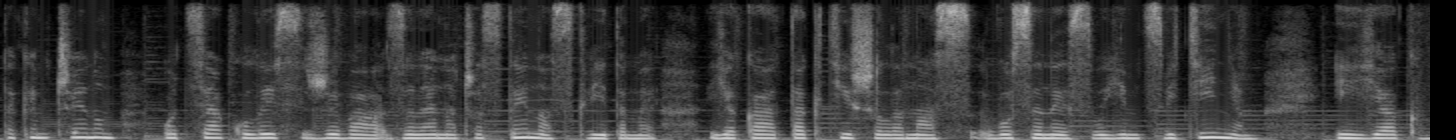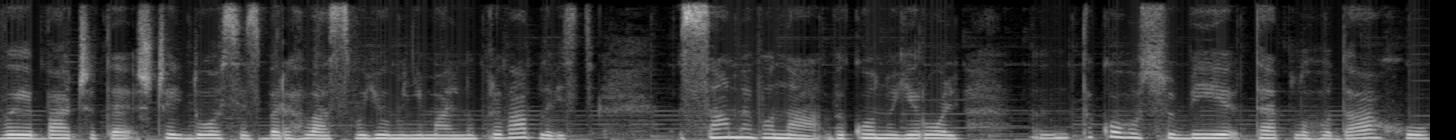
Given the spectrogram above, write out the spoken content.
Таким чином, оця колись жива зелена частина з квітами, яка так тішила нас восени своїм цвітінням, і, як ви бачите, ще й досі зберегла свою мінімальну привабливість, саме вона виконує роль такого собі теплого даху,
